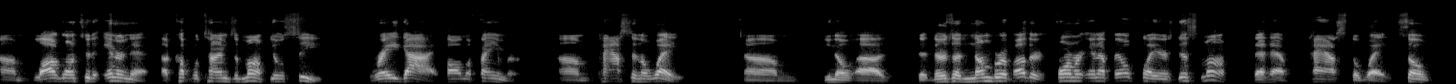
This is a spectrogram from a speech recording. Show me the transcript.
um, log onto the internet a couple times a month. You'll see Ray Guy, Hall of Famer, um, passing away. Um, you know, uh, th- there's a number of other former NFL players this month that have passed away. So,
